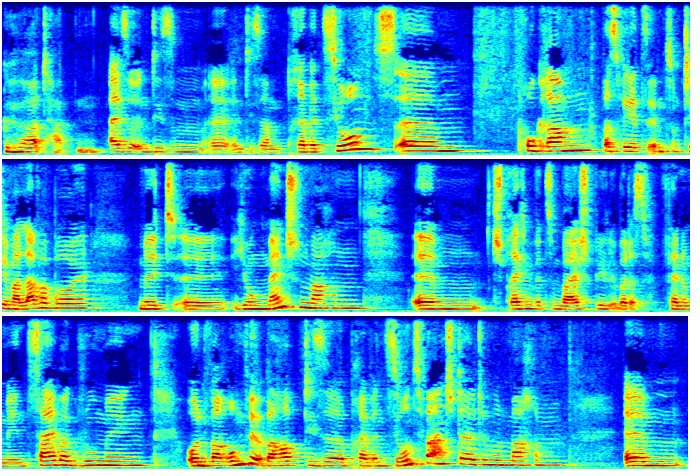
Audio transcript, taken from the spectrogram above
gehört hatten. Also in diesem, äh, in diesem Präventionsprogramm, ähm, was wir jetzt eben zum Thema Loverboy mit äh, jungen Menschen machen, ähm, sprechen wir zum Beispiel über das Phänomen Cybergrooming und warum wir überhaupt diese Präventionsveranstaltungen machen. Ähm,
